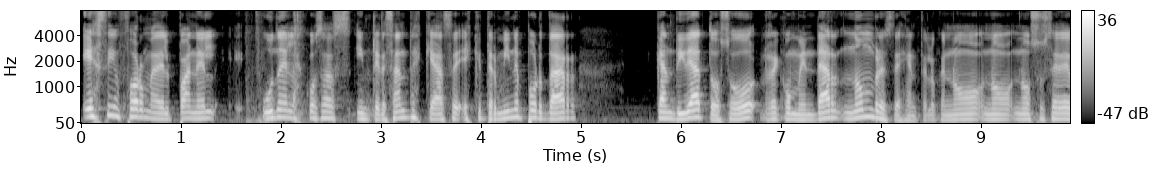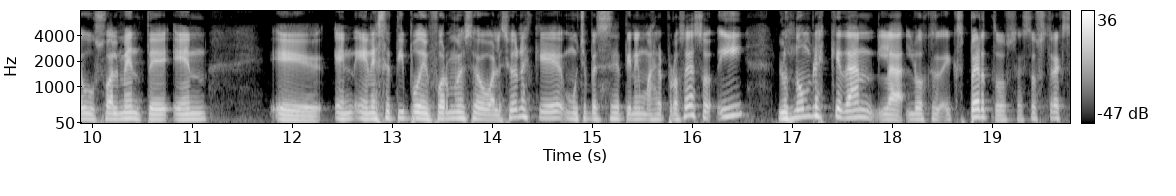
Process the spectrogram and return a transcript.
este informe del panel, una de las cosas interesantes que hace es que termina por dar candidatos o recomendar nombres de gente, lo que no, no, sucede usualmente en, eh, en, en, ese tipo de informes o evaluaciones que muchas veces se tienen más el proceso. Y los nombres que dan los expertos, estos tres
